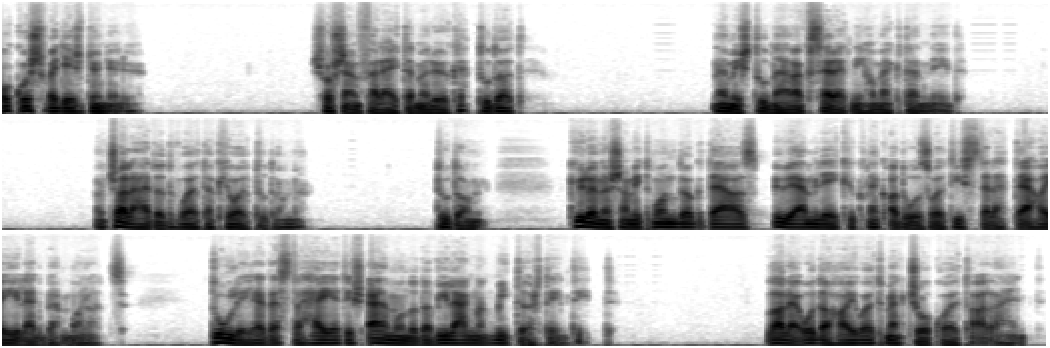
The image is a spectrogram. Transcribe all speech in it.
Okos vagy és gyönyörű. Sosem felejtem el őket, tudod? Nem is tudnálak szeretni, ha megtennéd. A családod voltak, jól tudom. Tudom. Különös, amit mondok, de az ő emléküknek adózol tisztelettel, ha életben maradsz. Túléled ezt a helyet, és elmondod a világnak, mi történt itt. Lale odahajolt, megcsókolta a lányt.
